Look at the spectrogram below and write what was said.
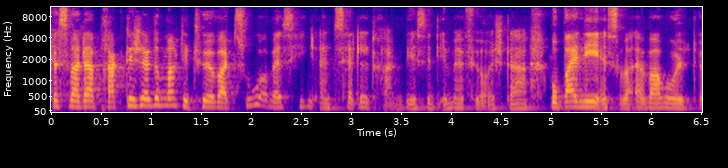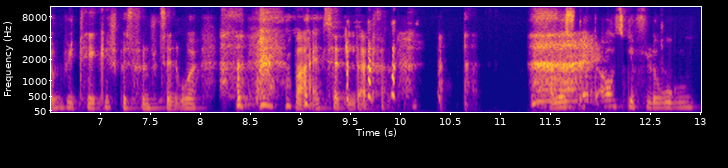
Das war da praktischer gemacht, die Tür war zu, aber es hing ein Zettel dran, wir sind immer für euch da. Wobei, nee, es war, war wohl irgendwie täglich bis 15 Uhr war ein Zettel da dran. Alles wird ausgeflogen.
